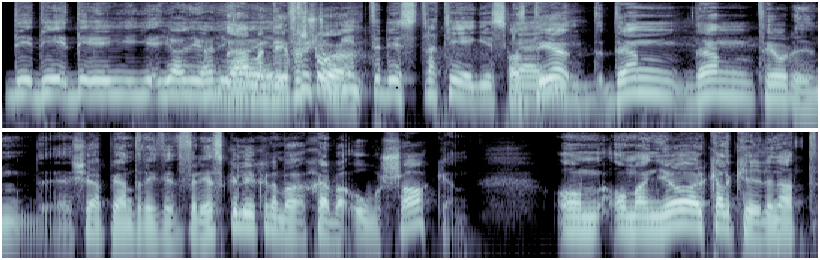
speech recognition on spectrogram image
det, det, det, jag jag, Nej, men det förstod jag. inte det strategiska. Fast det, den, den teorin köper jag inte riktigt, för det skulle ju kunna vara själva orsaken. Om, om man gör kalkylen att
